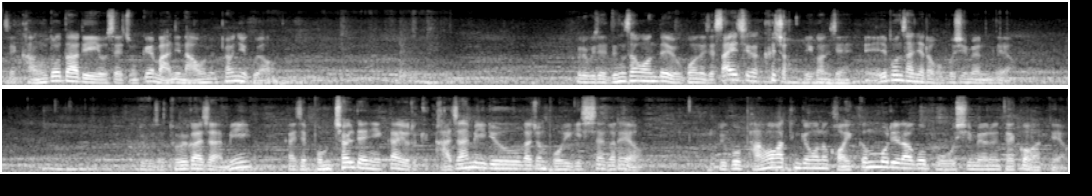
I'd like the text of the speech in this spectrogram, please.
이제 강도다리 요새 좀 꽤 많이 나오는 편이고요. 그리고 이제 능성어인데 요거는 이제 사이즈가 크죠. 이건 이제 네, 일본산이라고 보시면 돼요. 그리고 이제 돌가자미, 그러니까 이제 봄철 되니까 이렇게 가자미류가 좀 보이기 시작을 해요. 그리고 방어 같은 경우는 거의 끝물이라고 보시면 될 것 같아요.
